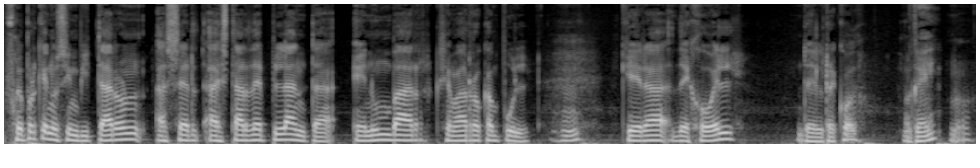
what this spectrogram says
fue porque nos invitaron a, hacer, a estar de planta en un bar que se llamaba Rock and Pool, que era de Joel, del Recodo. Ok. ¿no?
